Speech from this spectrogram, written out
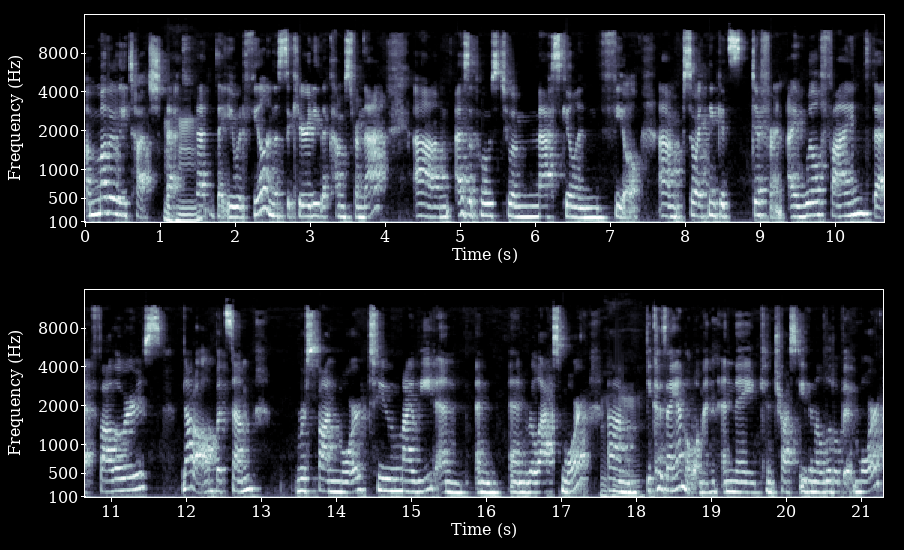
a motherly touch that, mm-hmm. that that you would feel and the security that comes from that um, as opposed to a masculine feel um, so i think it's different i will find that followers not all but some respond more to my lead and and and relax more um, mm-hmm. because I am a woman and they can trust even a little bit more.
